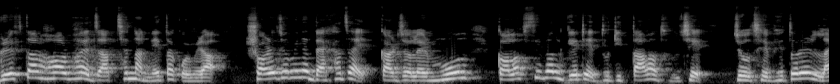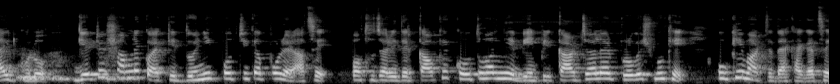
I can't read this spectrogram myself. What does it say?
গ্রেফতার হওয়ার ভয়ে যাচ্ছেন না নেতাকর্মীরা। সরেজমিনে দেখা যায় কার্যালয়ের মূল কলাপসিবল গেটে দুটি তালা ঝুলছে জ্বলছে ভেতরের লাইটগুলো। গেটের সামনে কয়েকটি দৈনিক পত্রিকা পড়ে আছে। পথচারীদের কাউকে কৌতূহল নিয়ে বিএনপির কার্যালয়ের প্রবেশ মুখে উকি মারতে দেখা গেছে।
